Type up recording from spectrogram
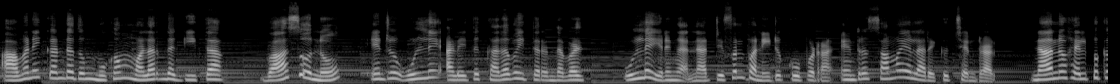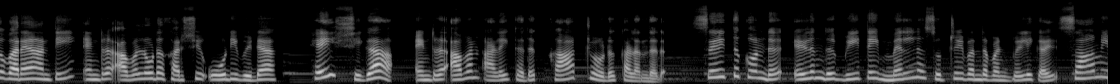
அவனை கண்டதும் முகம் மலர்ந்த கீதா வா சோனு. என்று உள்ளே அழைத்து கதவை திறந்தவள் உள்ளே இருங்க நான் டிஃபன் பண்ணிட்டு கூப்பிடுறேன் என்று சமையல் அறைக்கு சென்றாள். நானும் ஹெல்ப்புக்கு வரேன் ஆண்டி என்று அவளோட ஹர்ஷி ஓடிவிட ஹேய் ஷிகா என்று அவன் அழைத்தது காற்றோடு கலந்தது. சிரித்துக்கொண்டு எழுந்து வீட்டை மெல்ல சுற்றி வந்தவன் விழிகள் சாமி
